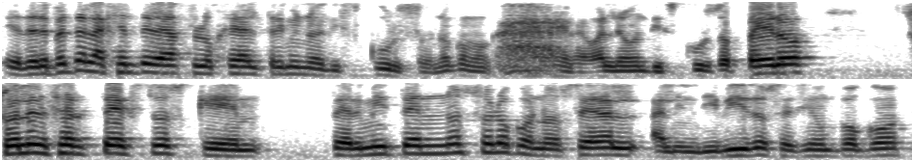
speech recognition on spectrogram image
De repente la gente le aflojea el término de discurso, ¿no? Como, ay, me va a leer un discurso, pero suelen ser textos que permiten no solo conocer al, al individuo, es decir, un poco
